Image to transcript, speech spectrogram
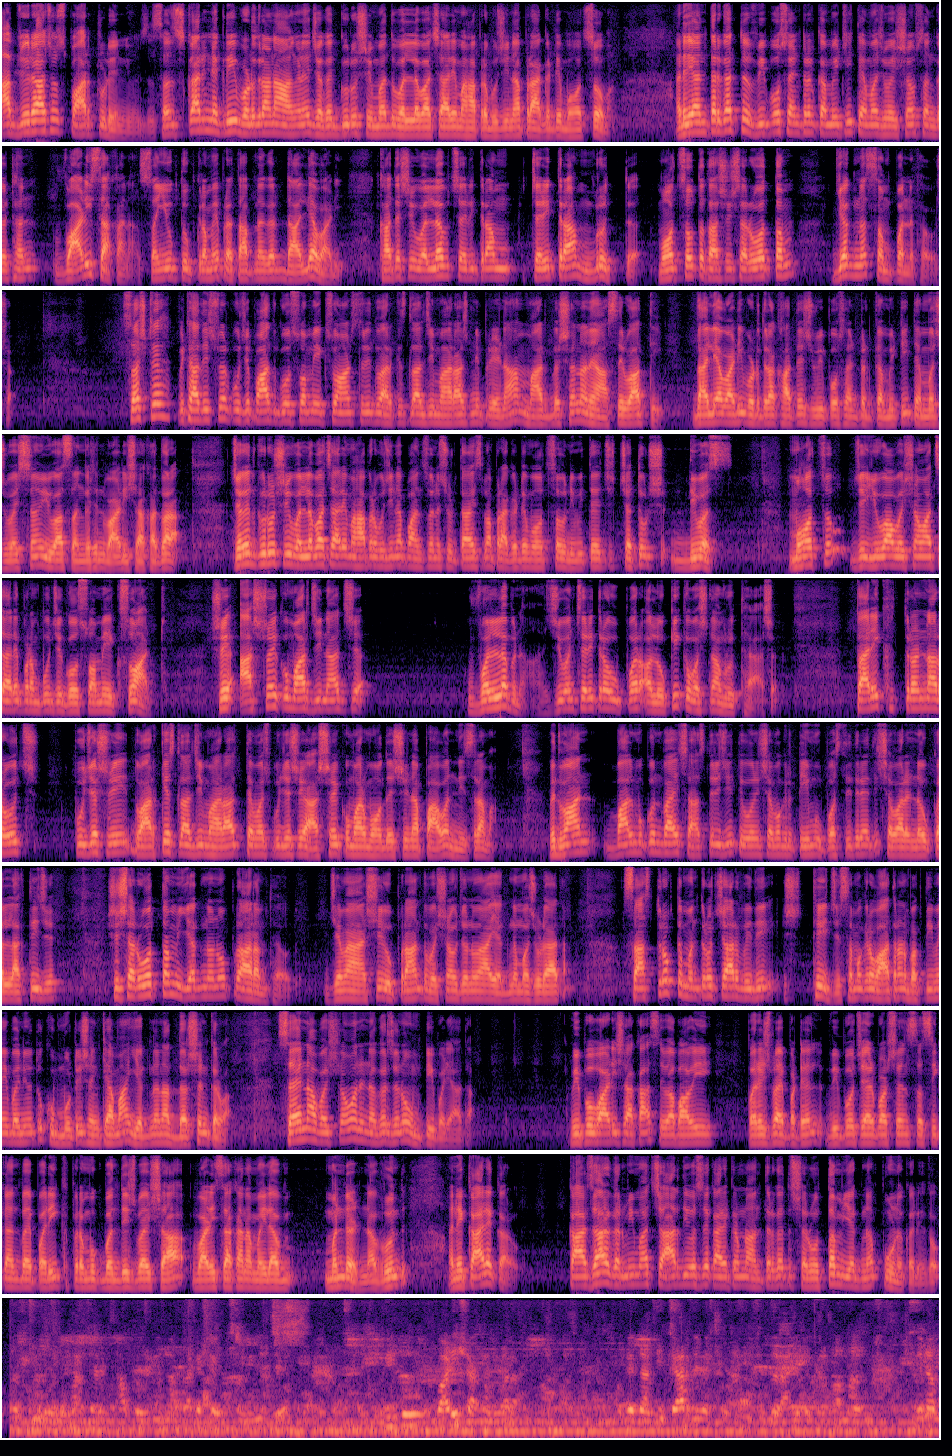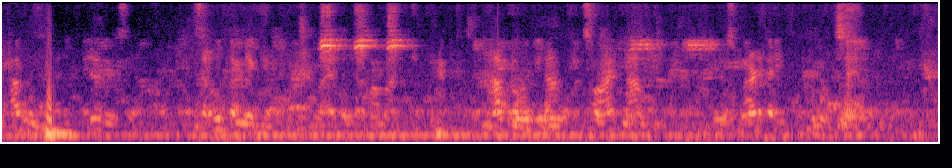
આપ જોઈ રહ્યા છો સ્પાર્ક ટુડે ન્યૂઝ સંસ્કારી નગરી વડોદરાના આંગણે જગતગુરુ શ્રીમદ વલ્લભાચાર્ય મહાપ્રભુજીના પ્રાગટ્ય મહોત્સવમાં અને તે અંતર્ગત વિપો સેન્ટ્રલ કમિટી તેમજ વૈષ્ણવ સંગઠન વાડી શાખાના સંયુક્ત ઉપક્રમે પ્રતાપનગર, ડાલિયાવાડી ખાતે શ્રી વલ્લભ ચરિત્રા, ચરિત્રામૃત મહોત્સવ તથા શ્રી સર્વોત્તમ યજ્ઞ સંપન્ન થયો છે. ષષ્ઠ પીઠાધીશ્વર પૂજ્યપાદ ગોસ્વામી એકસો આઠ શ્રી દ્વારકેશલાલજી મહારાજની પ્રેરણા, માર્ગદર્શન અને આશીર્વાદથી દાલિયાવાડી વડોદરા ખાતે જ વિપો સેન્ટ્રલ કમિટી તેમજ વૈષ્ણવ યુવા સંગઠન વાડી શાખા દ્વારા જગતગુરુ શ્રી વલ્લભાચાર્ય મહાપ્રભુજીના પાંચસો ને સુડતાલીસમાં પ્રાગટ્ય મહોત્સવ નિમિત્તે જ ચતુર્થ દિવસ મહોત્સવ, જે યુવા વૈષ્ણવાચાર્ય પરમ પૂજ્ય ગોસ્વામી એકસો આઠ શ્રી આશ્રય કુમારજીના જ વલ્લભના જીવનચરિત્ર ઉપર અલૌકિક વચનામૃત થયા છે. તારીખ ત્રણના રોજ પૂજ્ય શ્રી દ્વારકેશલાલજી મહારાજ તેમજ પૂજ્ય શ્રી આશ્રય કુમાર મહોદયશ્રીના પાવન નિશ્રામાં વિદ્વાન બાલમુકુંદભાઈ શાસ્ત્રીજી તેઓની સમગ્ર ટીમ ઉપસ્થિત રહી હતી સવારે નવ કલાકથી જ શ્રી સર્વોત્તમ યજ્ઞનો પ્રારંભ થયો હતો, જેમાં આશી ઉપરાંત વૈષ્ણવજનો આ યજ્ઞમાં જોડાયા હતા. શાસ્ત્રોક્ત મંત્રોચ્ચાર વિધિથી જ સમગ્ર વાતાવરણ ભક્તિમય બન્યું હતું. ખૂબ મોટી સંખ્યામાં યજ્ઞના દર્શન કરવા શહેરના વૈષ્ણવ અને નગરજનો ઉમટી પડ્યા હતા. વિપોવાડી શાખા સેવાભાવી પરેશભાઈ પટેલ, વિપો ચેરપર્સન શશિકાંતભાઈ પરીખ, પ્રમુખ બંદીશભાઈ શાહ, વાડી શાખાના મહિલા મંડળના વૃંદ અને કાર્યકરો કાળઝાળ ગરમીમાં ચાર દિવસીય કાર્યક્રમના અંતર્ગત સર્વોત્તમ યજ્ઞ પૂર્ણ કર્યો હતો. મીઠુ વાડી શાખા દ્વારા અમે ત્યાંથી ચાર દિવસનું ખૂબ સુંદર આયોજન કરવામાં આવ્યું છે તેના ભાગરૂપે આજે પહેલો દિવસે સર્વોત્તમ યજ્ઞનું આયોજન કરવામાં આવ્યું છે મહાપ્રભુજીના એકસો આઠ નામ સ્મરણ કરી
